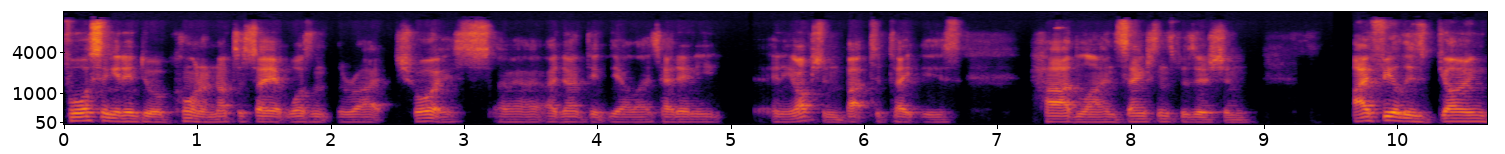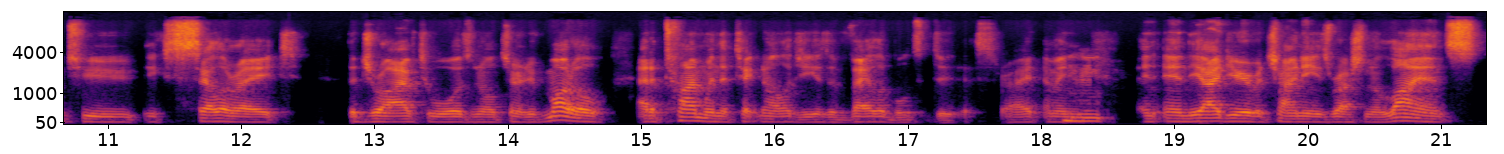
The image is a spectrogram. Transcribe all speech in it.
forcing it into a corner. Not to say it wasn't the right choice. Uh, I don't think the Allies had any any option but to take these hardline sanctions position. I feel is going to accelerate the drive towards an alternative model at a time when the technology is available to do this, right? I mean, mm-hmm. and, and the idea of a Chinese Russian alliance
